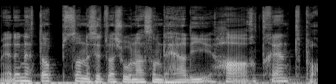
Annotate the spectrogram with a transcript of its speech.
er det nettopp sånne situasjoner som det her de har trent på.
